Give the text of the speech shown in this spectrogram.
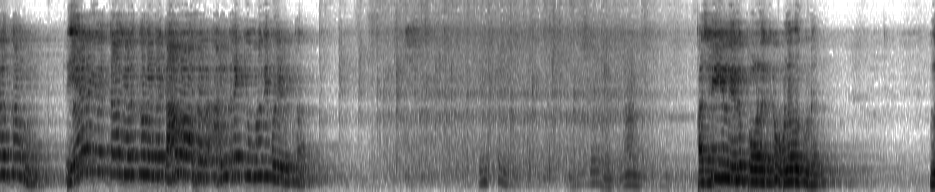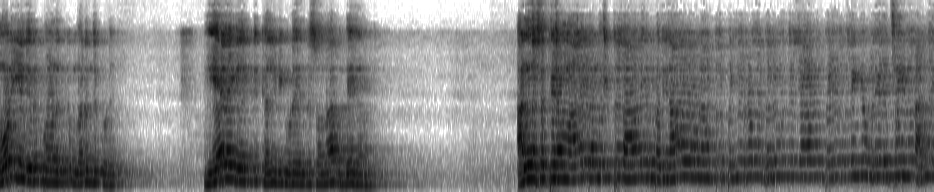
இருக்கும். ஏழைகளுக்காக இருக்கும் என்று காமராசர் அன்றைக்கு உறுதிமொழி எடுத்தார் பசியில் இருப்பவனுக்கு உணவு கொடு. நோயில் இருப்பவனுக்கு மருந்து கொடு. ஏழைகளுக்கு கல்வி கொடு என்று சொன்னார் விவேகானந்தர். அன்னசத்திரம் ஆயிரம் வைத்தல் ஆயிரம் பதினாயிரம் நாட்டில் பின்னர் உள்ள யாவும் பெயர் விளங்கி உலகச் செய்தல் அல்ல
